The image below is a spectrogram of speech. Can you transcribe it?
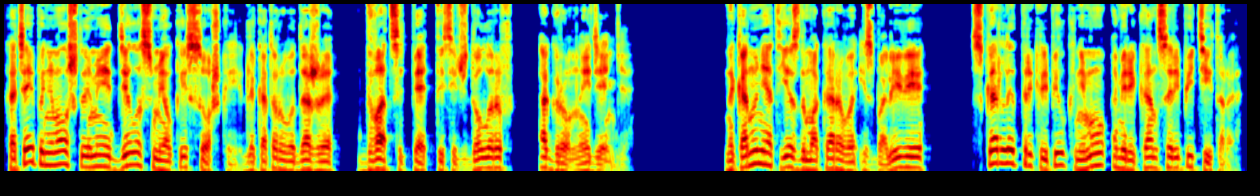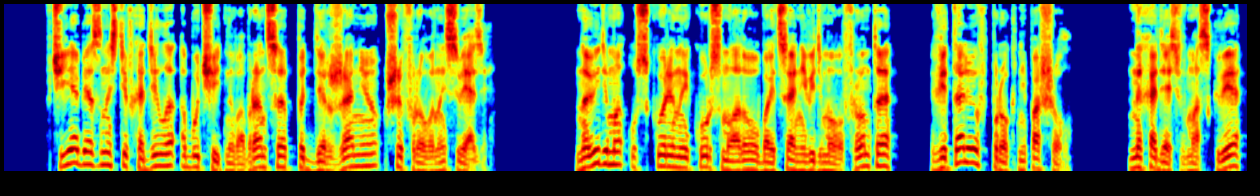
хотя и понимал, что имеет дело с мелкой сошкой, для которого даже 25 тысяч долларов — огромные деньги. Накануне отъезда Макарова из Боливии Скарлетт прикрепил к нему американца-репетитора, в чьи обязанности входило обучить новобранца поддержанию шифрованной связи но, видимо, ускоренный курс молодого бойца невидимого фронта Виталию впрок не пошел. Находясь в Москве,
